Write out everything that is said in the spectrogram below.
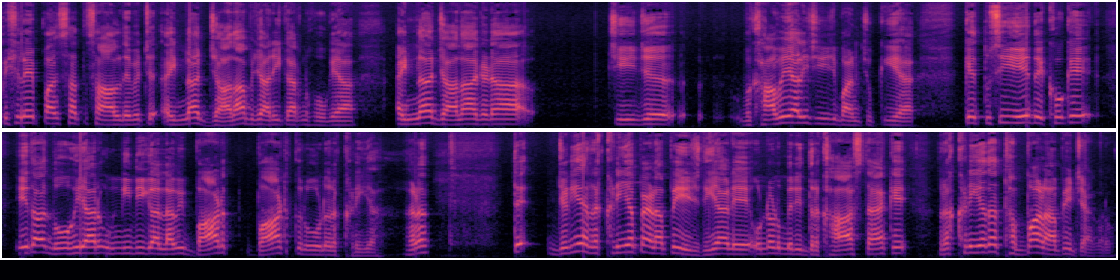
ਪਿਛਲੇ 5-7 ਸਾਲ ਦੇ ਵਿੱਚ ਇੰਨਾ ਜ਼ਿਆਦਾ ਬਜ਼ਾਰੀਕਰਨ ਹੋ ਗਿਆ ਇੰਨਾ ਜ਼ਿਆਦਾ ਜਿਹੜਾ ਚੀਜ਼, ਵਿਖਾਵੇ ਵਾਲੀ ਚੀਜ਼ ਬਣ ਚੁੱਕੀ ਹੈ ਕਿ ਤੁਸੀਂ ਇਹ ਦੇਖੋ ਕਿ ਇਹ ਤਾਂ 2019 ਦੀ ਗੱਲ ਆ ਵੀ 62 62 ਕਰੋੜ ਰਖੜੀਆਂ, ਹਨਾ? ਤੇ ਜਿਹੜੀਆਂ ਰਖੜੀਆਂ ਭੈਣਾਂ ਭੇਜਦੀਆਂ ਨੇ, ਉਹਨਾਂ ਨੂੰ ਮੇਰੀ ਦਰਖਾਸਤ ਹੈ ਕਿ ਰਖੜੀਆਂ ਦਾ ਥੱਬਾ ਨਾ ਭੇਜਿਆ ਕਰੋ।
